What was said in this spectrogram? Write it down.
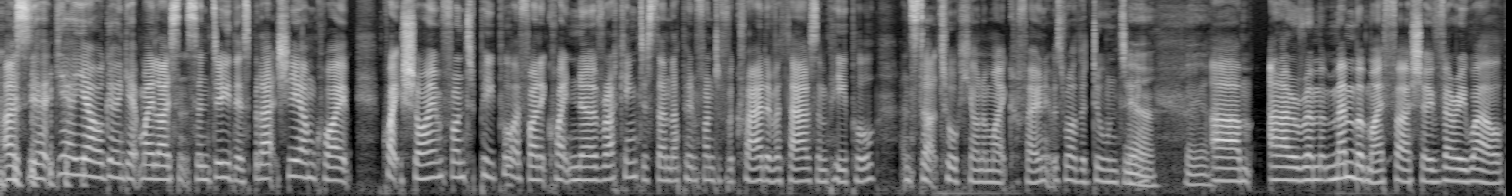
I was, yeah, yeah, yeah, I'll go and get my license and do this. But actually, I'm quite, quite shy in front of people. I find it quite nerve wracking to stand up in front of a crowd of a thousand people and start talking on a microphone. It was rather daunting. Yeah. Yeah. yeah. Um, and I rem- remember my first show very well.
